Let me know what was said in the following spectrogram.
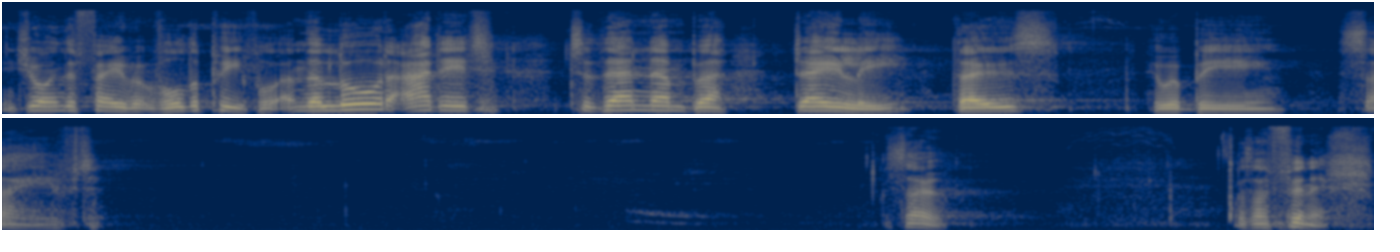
enjoying the favor of all the people. And the Lord added to their number daily those who are being saved. So, as I finish,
